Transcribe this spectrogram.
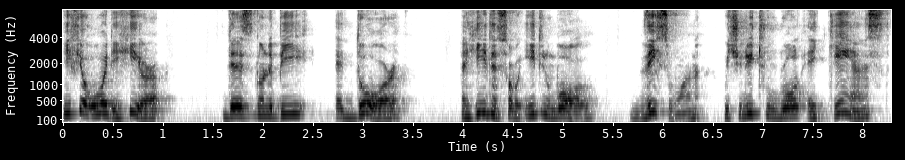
if you're already here, there's going to be a door, a hidden, sorry, hidden wall, this one, which you need to roll against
